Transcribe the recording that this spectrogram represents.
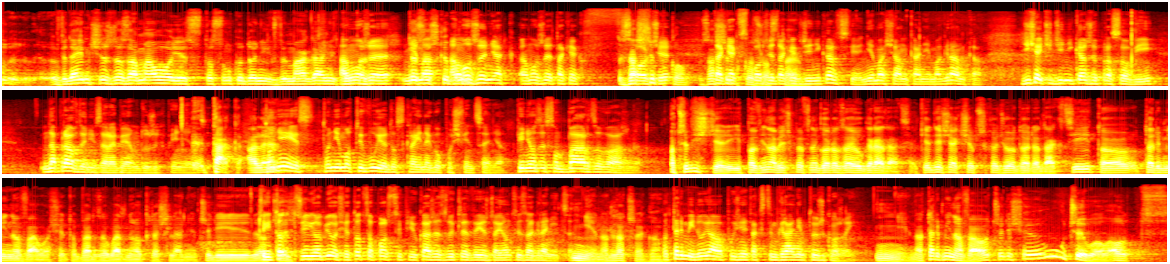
wydaje mi się, że za mało jest w stosunku do nich wymagań. A może, nie ma, chyba- a, może nie, a może tak jak w Za sporcie, szybko, za tak jak w szybko sporcie, tak jak w dziennikarstwie. Nie ma sianka, nie ma granka. Dzisiaj ci dziennikarze prasowi naprawdę nie zarabiają dużych pieniędzy. Tak, ale To nie, jest, to nie motywuje do skrajnego poświęcenia. Pieniądze są bardzo ważne. oczywiście i powinna być pewnego rodzaju gradacja. Kiedyś jak się przychodziło do redakcji, to terminowało się to bardzo ładne określenie, czyli... Czyli, to, czyli robiło się to, co polscy piłkarze zwykle wyjeżdżający za granicę. Nie, no dlaczego? No terminują, a później tak z tym graniem to już gorzej. Nie, no terminowało, czyli się uczyło od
